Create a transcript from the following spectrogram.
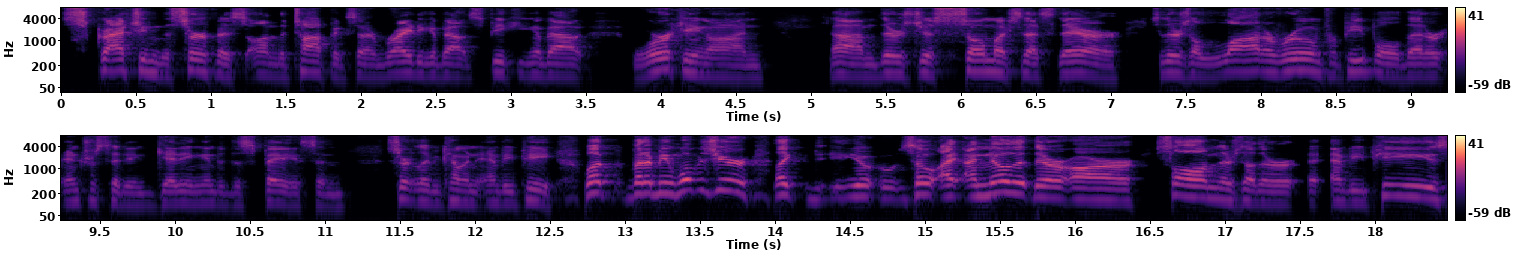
scratching the surface on the topics that I'm writing about, speaking about, working on. Um, there's just so much that's there. So there's a lot of room for people that are interested in getting into the space and certainly becoming MVP. What, but I mean, what was your like? You so I, I know that there are Slalom, there's other MVPs.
